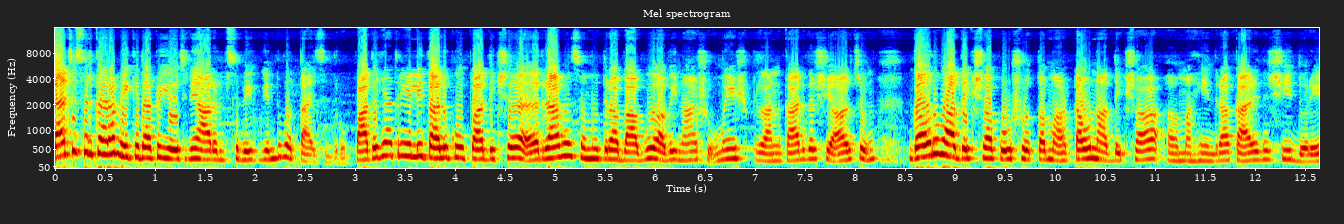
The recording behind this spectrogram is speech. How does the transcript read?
ರಾಜ್ಯ ಸರ್ಕಾರ ಮೇಕೆದಾಟು ಯೋಜನೆ ಆರಂಭಿಸಬೇಕು ಎಂದು ಒತ್ತಾಯಿಸಿದರು. ಪಾದಯಾತ್ರೆಯಲ್ಲಿ ತಾಲೂಕು ಉಪಾಧ್ಯಕ್ಷ ರಾಮಸಮುದ್ರ ಬಾಬು, ಅವಿನಾಶ್, ಉಮೇಶ್ ಪ್ರಧಾನ ಕಾರ್ಯದರ್ಶಿ ಅರ್ಜುನ್ ಗೌರವಾಧ್ಯಕ್ಷ ಪುರುಷೋತ್ತಮ, ಟೌನ್ ಅಧ್ಯಕ್ಷ ಮಹೇಂದ್ರ, ಕಾರ್ಯದರ್ಶಿ ದೊರೆ,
